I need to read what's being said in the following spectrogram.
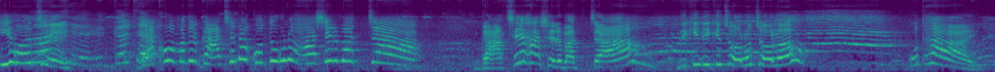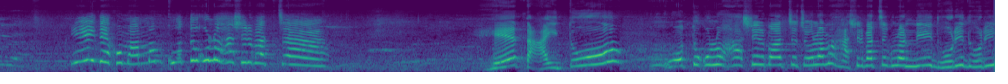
কি হয়েছে? দেখো আমাদের গাছে না কতগুলো হাঁসের বাচ্চা। গাছে হাঁসের বাচ্চা? দেখি দেখি চলো চলো। কোথায়? এই দেখো মাম্মাম কতগুলো হাঁসের বাচ্চা। হে তাই তো? কতগুলো হাঁসের বাচ্চা। চলো আমার হাঁসের বাচ্চাগুলো নেই। ধরি ধরি।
